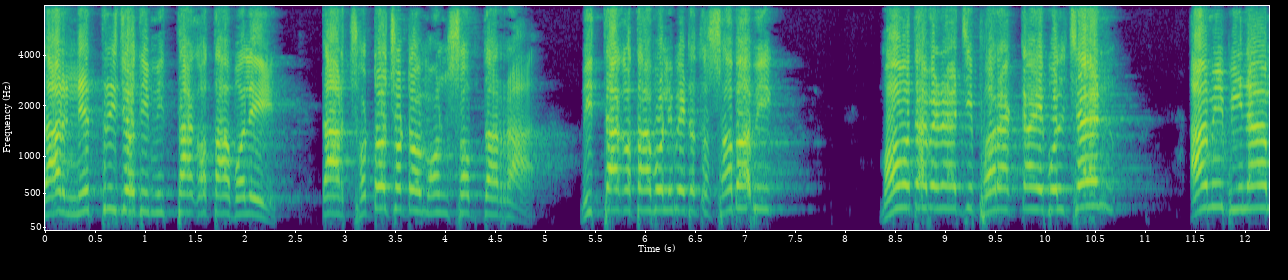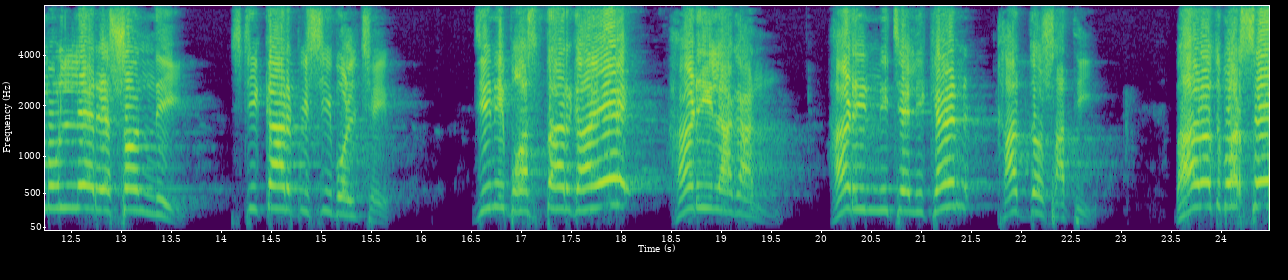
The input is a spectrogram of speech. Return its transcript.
তার নেত্রী যদি মিথ্যা কথা বলে, তার ছোট ছোট মনসবদাররা মিথ্যা কথা বলবে, এটা তো স্বাভাবিক। মমতা ব্যানার্জি ফরাক্কায় বলছেন, আমি বিনামূল্যে রেশন দিই। স্টিকার পিসি বলছে, যিনি বস্তার গায়ে হাঁড়ি লাগান। হাঁড়ির নিচে লিখেন খাদ্য সাথী। ভারতবর্ষে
